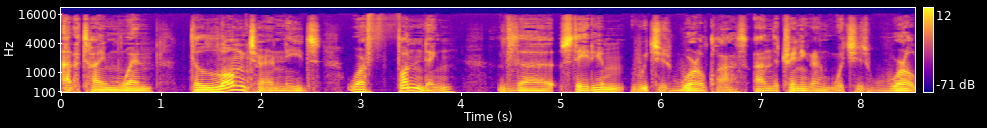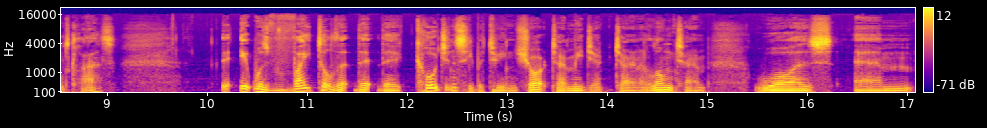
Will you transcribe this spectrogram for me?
at a time when the long term needs were funding the stadium, which is world class, and the training ground, which is world class. It was vital that the, the cogency between short term, medium term, and long term was um,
